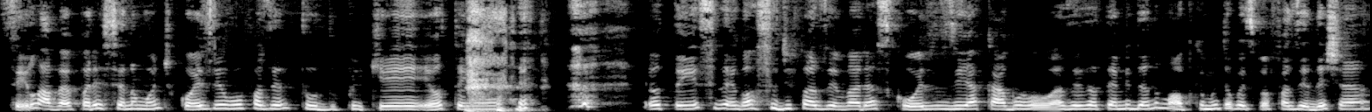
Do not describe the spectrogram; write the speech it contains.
sei lá, vai aparecendo um monte de coisa e eu vou fazendo tudo. Porque eu tenho. eu tenho esse negócio de fazer várias coisas e acabo, às vezes, até me dando mal, porque muita coisa para fazer deixa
